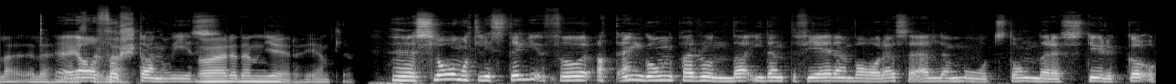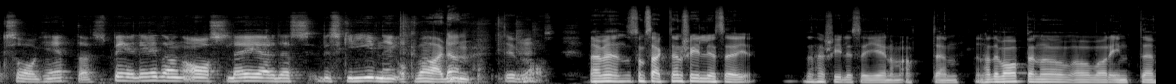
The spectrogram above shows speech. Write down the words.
Eller, Eh, Ja, första novis. Vad är det den ger egentligen? Eh, Slå mot listig för att en gång per runda identifiera en varelse eller motståndares styrkor och svagheter. Spelledaren avslöjar dess beskrivning och värden. Det är bra. Nej men som sagt, den skiljer sig. Den här skiljer sig genom att den, den hade vapen och, och var inte,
